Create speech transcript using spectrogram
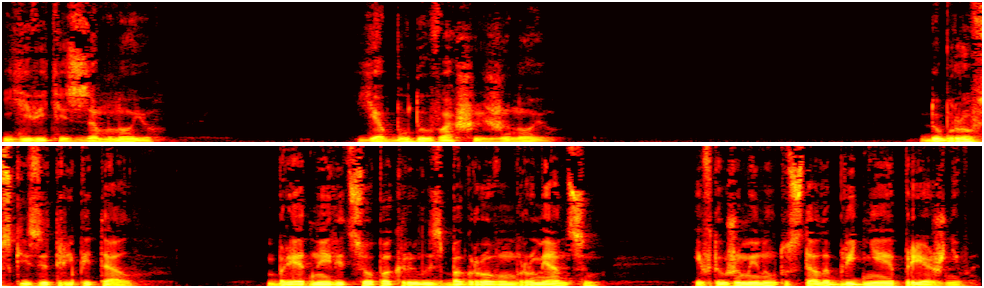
Явитесь за мною, я буду вашей женою. Дубровский затрепетал. Бледное лицо покрылось багровым румянцем и в ту же минуту стало бледнее прежнего.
